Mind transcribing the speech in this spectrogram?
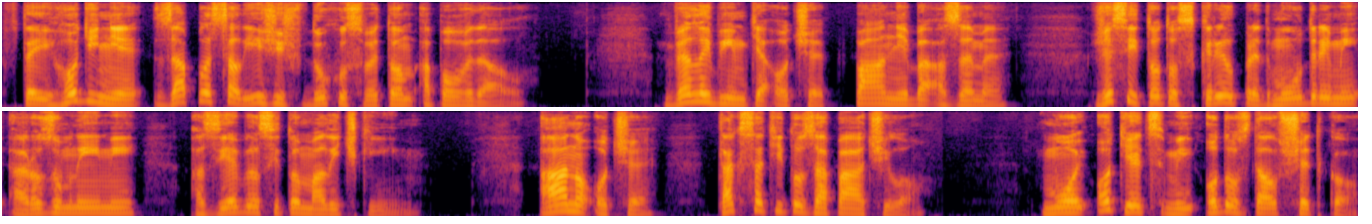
V tej hodine zaplesal Ježiš v duchu svetom a povedal Velebím ťa, oče, pán neba a zeme, že si toto skryl pred múdrymi a rozumnými a zjavil si to maličkým. Áno, oče, tak sa ti to zapáčilo. Môj otec mi odovzdal všetko.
